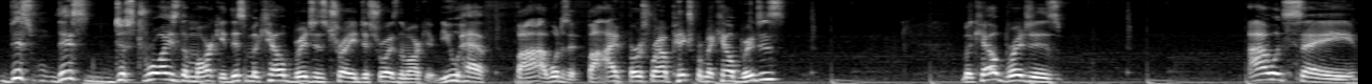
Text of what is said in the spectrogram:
this this destroys the market. This Mikal Bridges trade destroys the market. You have five, what is it, five first round picks for Mikal Bridges? Mikal Bridges, I would say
